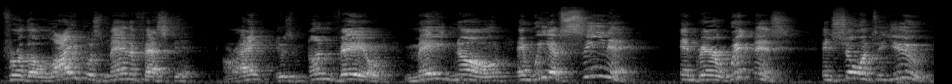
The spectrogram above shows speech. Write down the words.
For the life was manifested." All right? It was unveiled, made known, and we have seen it and bear witness and show unto you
